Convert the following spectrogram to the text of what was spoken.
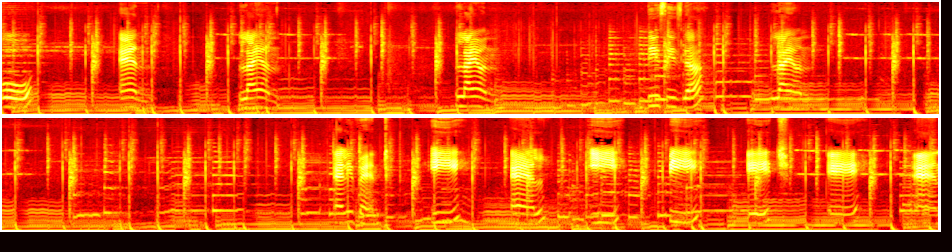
O. Lion. Lion. This is the lion. Elephant. E L E P H A N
